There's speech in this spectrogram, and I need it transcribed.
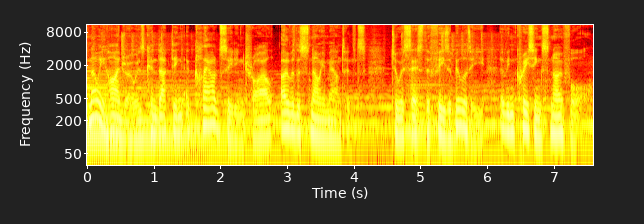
Snowy Hydro is conducting a cloud seeding trial over the Snowy Mountains to assess the feasibility of increasing snowfall.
